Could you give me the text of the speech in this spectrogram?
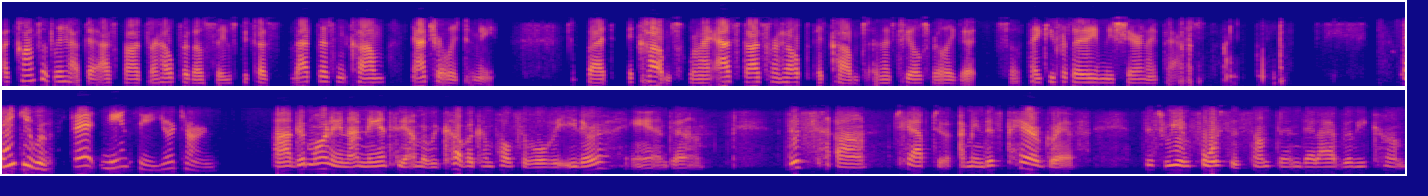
I constantly have to ask God for help for those things because that doesn't come naturally to me. But it comes. When I ask God for help, it comes, and it feels really good. So thank you for letting me share, and I pass. Thank you, Fit. Nancy, your turn. Uh, good morning. I'm Nancy. I'm a recovered compulsive overeater, and uh, this uh, chapter, I mean, this paragraph, just reinforces something that I've really come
